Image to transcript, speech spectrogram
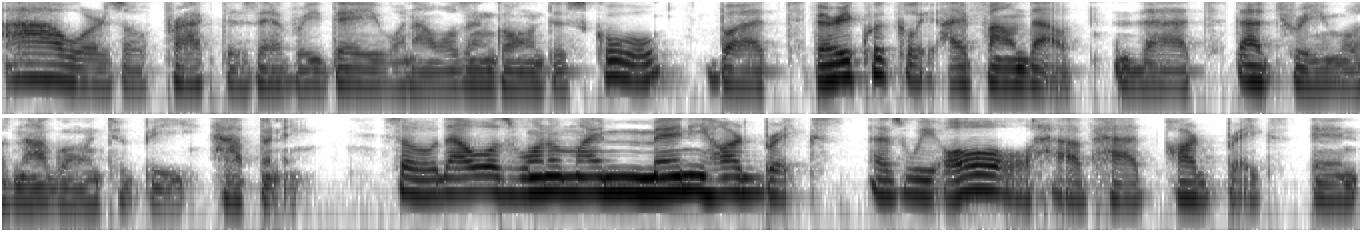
hours of practice every day when I wasn't going to school. But very quickly, I found out that that dream was not going to be happening. So that was one of my many heartbreaks, as we all have had heartbreaks in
